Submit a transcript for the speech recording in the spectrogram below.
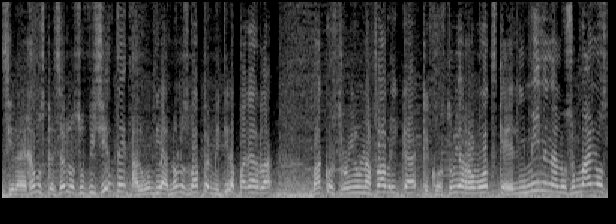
si la dejamos crecer lo suficiente, algún día no nos va a permitir apagarla va a construir una fábrica que construya robots que eliminen a los humanos,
